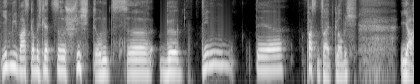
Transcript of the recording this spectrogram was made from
Irgendwie war es, glaube ich, letzte Schicht und äh, Beginn der Fastenzeit, glaube ich. Ja,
